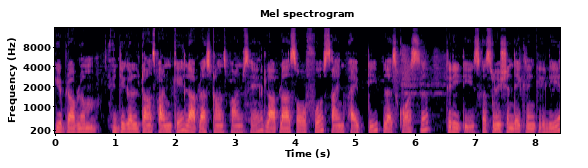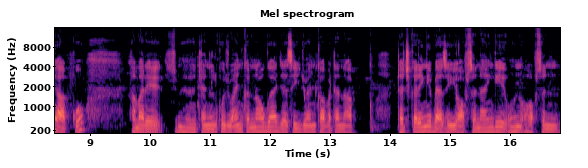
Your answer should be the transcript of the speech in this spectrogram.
ये प्रॉब्लम इंटीग्रल ट्रांसफार्म के लाप्लास ट्रांसफार्म से है। Laplace of sine five t plus cos three t. इसका सोल्यूशन देखने के लिए आपको हमारे चैनल को ज्वाइन करना होगा। जैसे ही ज्वाइन का बटन आप टच करेंगे, वैसे ही ऑप्शन आएँगे। उन ऑप्शन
